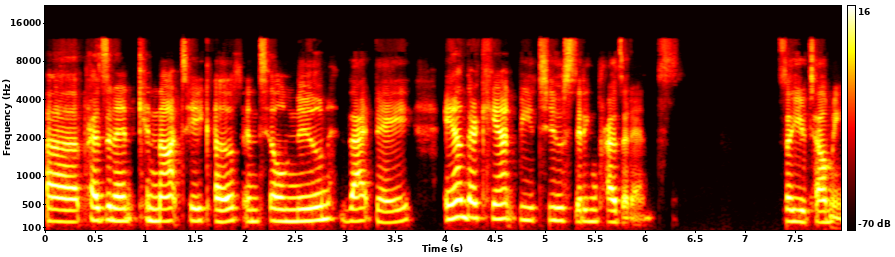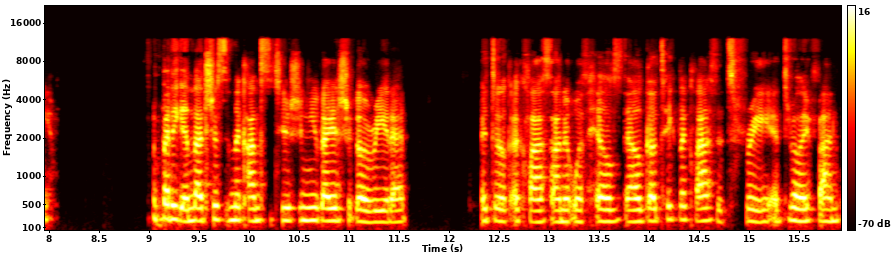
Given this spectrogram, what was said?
Uh, president cannot take oath until noon that day, and there can't be two sitting presidents. So you tell me. But again, that's just in the Constitution. You guys should go read it. I took a class on it with Hillsdale. Go take the class. It's free. It's really fun.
